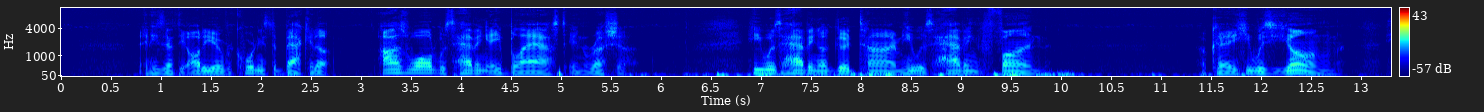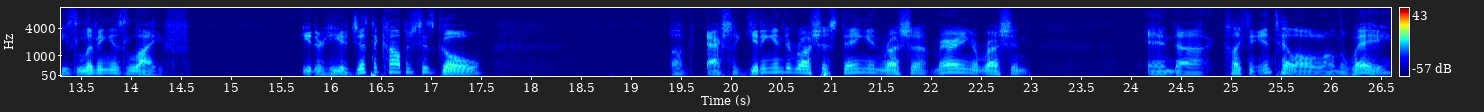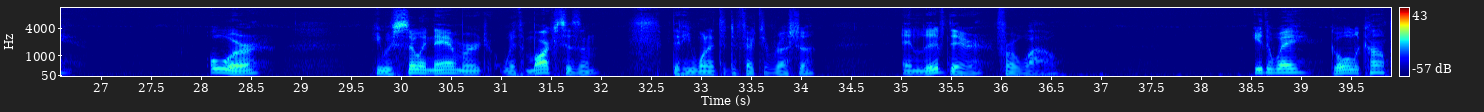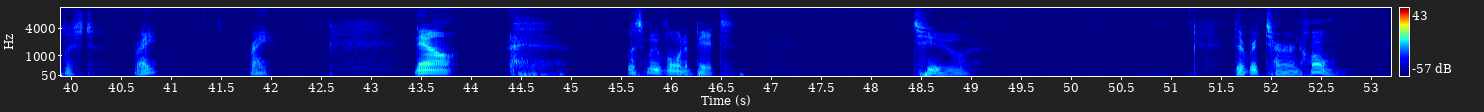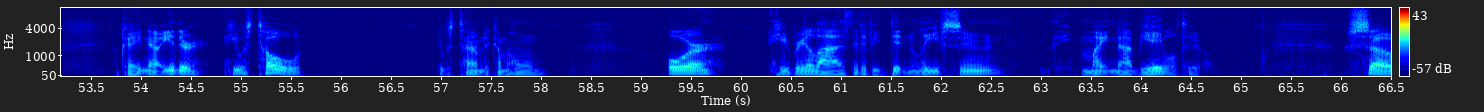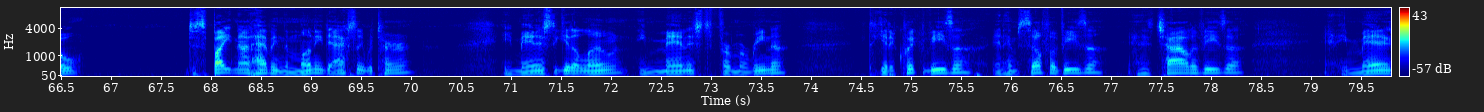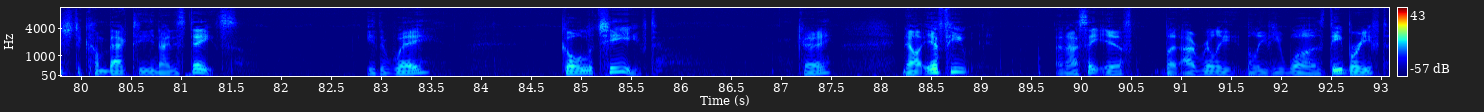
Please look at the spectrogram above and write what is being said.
And he's got the audio recordings to back it up. Oswald was having a blast in Russia. He was having a good time. He was having fun. Okay, he was young. He's living his life. Either he had just accomplished his goal of actually getting into Russia, staying in Russia, marrying a Russian, and uh, collecting intel all along the way, or he was so enamored with Marxism that he wanted to defect to Russia and live there for a while. Either way, goal accomplished, right? Right. Now, let's move on a bit to the return home. Okay, now either he was told it was time to come home, or he realized that if he didn't leave soon, he might not be able to. So, despite not having the money to actually return, he managed to get a loan. He managed for Marina to get a quick visa and himself a visa and his child a visa, and he managed to come back to the United States. Either way, goal achieved. Okay? Now, if he, and I say if, but I really believe he was debriefed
